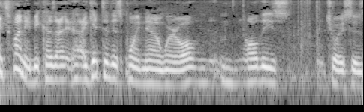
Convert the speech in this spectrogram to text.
it's funny because I, I get to this point now where all all these choices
